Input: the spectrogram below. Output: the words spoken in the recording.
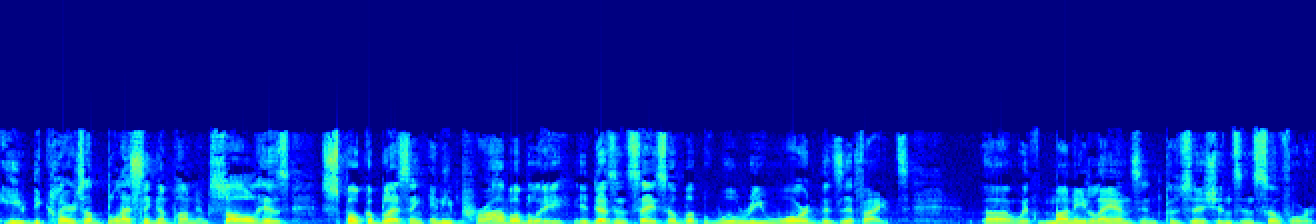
he declares a blessing upon him. Saul has spoke a blessing, and he probably, it doesn't say so, but will reward the Ziphites uh, with money, lands, and positions, and so forth.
